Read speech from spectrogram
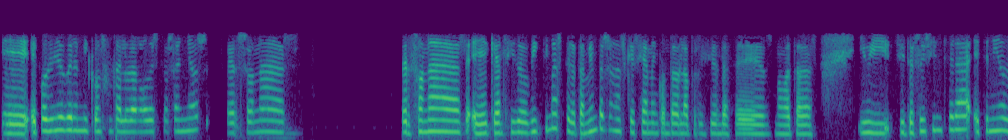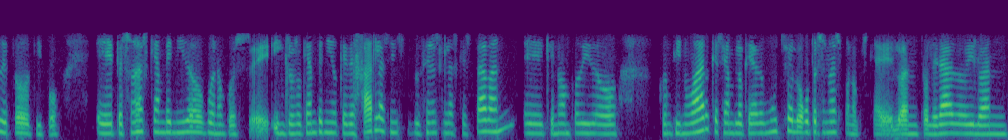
eh, he podido ver en mi consulta a lo largo de estos años personas personas eh, que han sido víctimas, pero también personas que se han encontrado en la posición de hacer novatadas. Y, si te soy sincera, he tenido de todo tipo. Eh, personas que han venido, bueno, pues eh, incluso que han tenido que dejar las instituciones en las que estaban, eh, que no han podido continuar, que se han bloqueado mucho. Luego personas, bueno, pues que lo han tolerado y lo han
